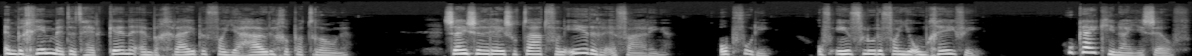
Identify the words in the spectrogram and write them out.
en begin met het herkennen en begrijpen van je huidige patronen. Zijn ze een resultaat van eerdere ervaringen, opvoeding of invloeden van je omgeving? Hoe kijk je naar jezelf?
